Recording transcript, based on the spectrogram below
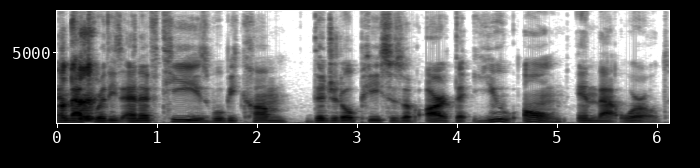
And that's where these NFTs will become digital pieces of art that you own in that world.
